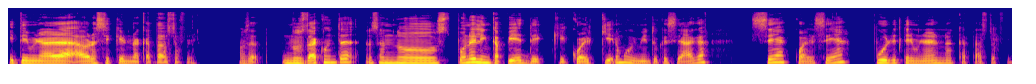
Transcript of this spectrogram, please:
y terminara ahora sí que en una catástrofe. O sea, nos da cuenta, o sea, nos pone el hincapié de que cualquier movimiento que se haga, sea cual sea, puede terminar en una catástrofe.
